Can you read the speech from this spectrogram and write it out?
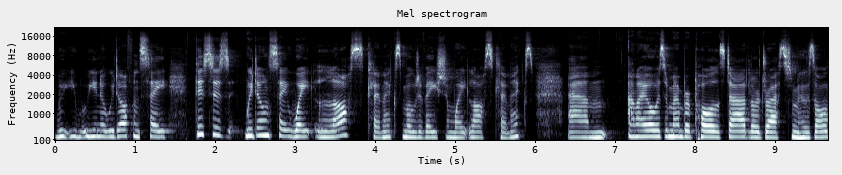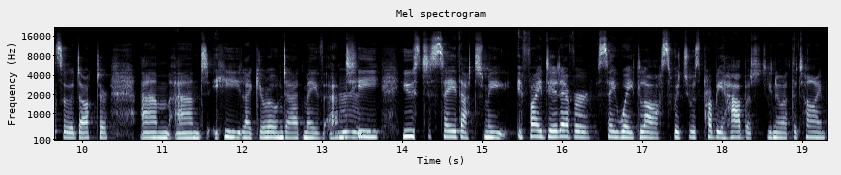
we, you know, we'd often say this is we don't say weight loss clinics, motivation weight loss clinics. Um, and I always remember Paul's dad, Lord Reston, who's also a doctor, um, and he, like your own dad, Maebh, and mm. he used to say that to me. If I did ever say weight loss, which was probably a habit, you know, at the time,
